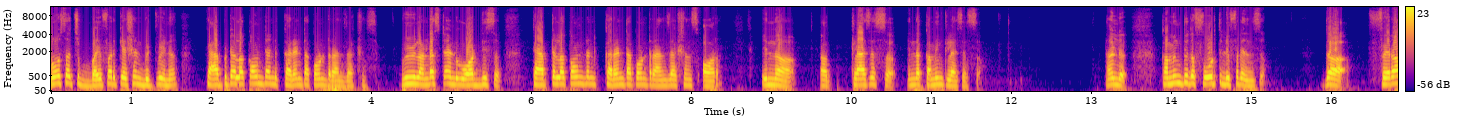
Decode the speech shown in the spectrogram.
no such bifurcation between capital account and current account transactions. We will understand what this capital account and current account transactions are in the uh, classes uh, in the coming classes. And coming to the fourth difference the FERA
